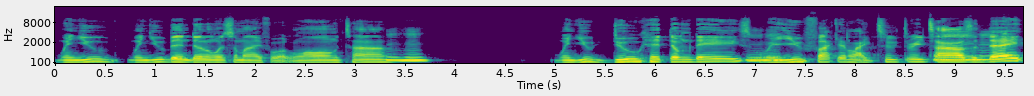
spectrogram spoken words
when you when you've been dealing with somebody for a long time, Mm-hmm. When you do hit them days Mm-hmm. where you fucking like two three times a day,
